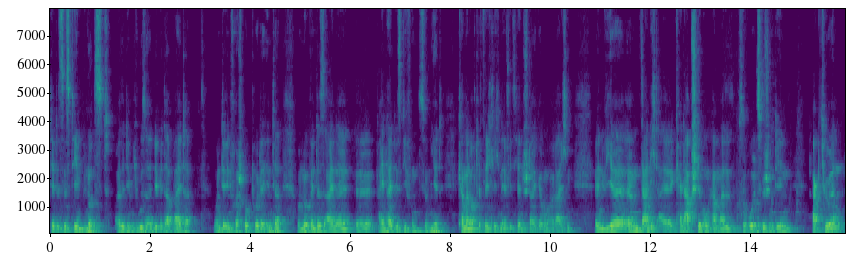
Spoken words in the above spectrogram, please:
der das System benutzt, also dem User, dem Mitarbeiter und der Infrastruktur dahinter. Und nur wenn das eine äh, Einheit ist, die funktioniert, kann man auch tatsächlich eine Effizienzsteigerung erreichen. Wenn wir ähm, da nicht äh, keine Abstimmung haben, also sowohl zwischen den Akteuren,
